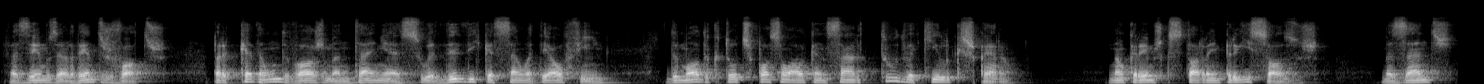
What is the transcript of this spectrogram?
Fazemos ardentes votos para que cada um de vós mantenha a sua dedicação até ao fim, de modo que todos possam alcançar tudo aquilo que esperam. Não queremos que se tornem preguiçosos, mas antes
